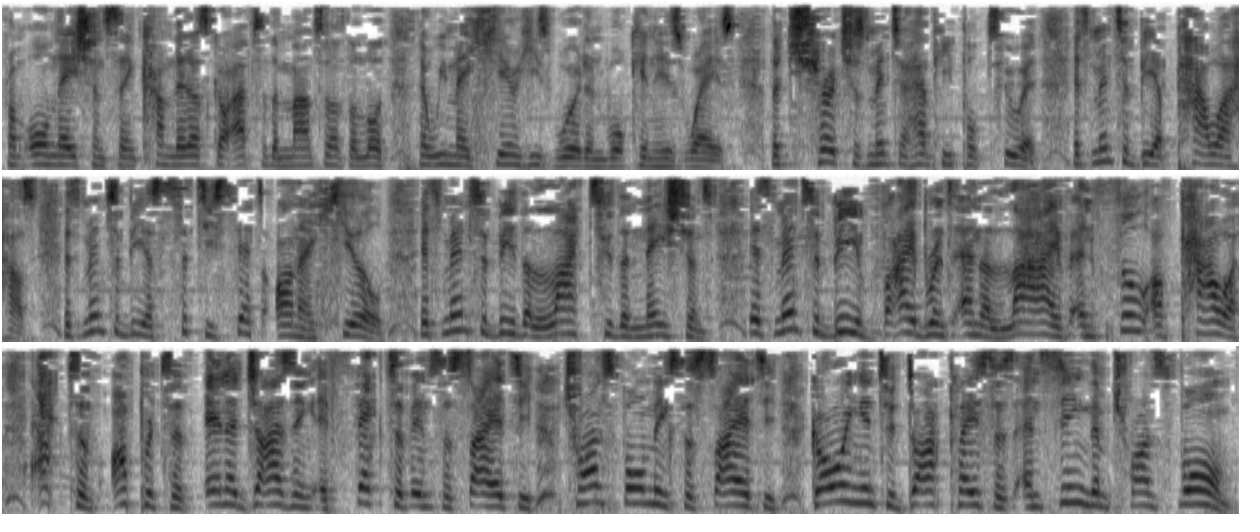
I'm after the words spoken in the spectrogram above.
from all nations saying, come, let us go up to the mountain of the Lord, that we may hear his word and walk in his ways. The church is meant to have people to it. It's meant to be a powerhouse. It's meant to be a city set on a hill. It's meant to be the light to the nations. It's meant to be vibrant and alive and full of power, active, operative, energizing, effective, in society, transforming society, going into dark places and seeing them transformed.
